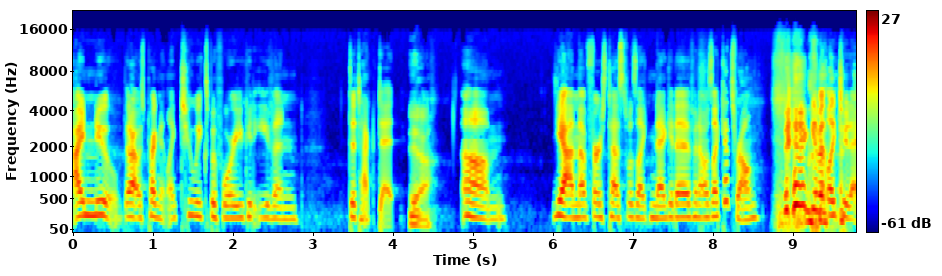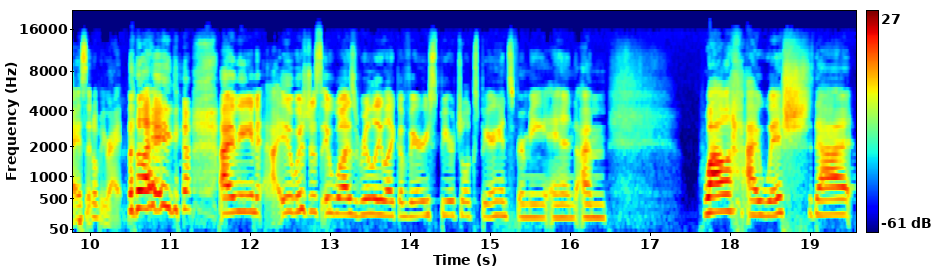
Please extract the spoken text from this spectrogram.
I knew that I was pregnant like two weeks before you could even detect it. yeah. Um, yeah, and that first test was like negative, and I was like, it's wrong. Give it like two days, it'll be right. like, I mean, it was just, it was really like a very spiritual experience for me, and I'm, while I wish that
